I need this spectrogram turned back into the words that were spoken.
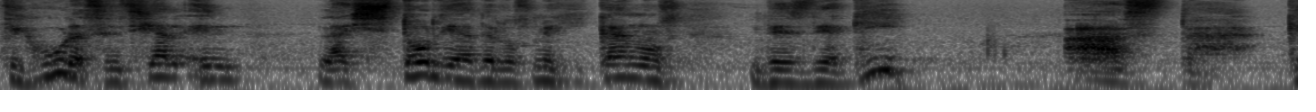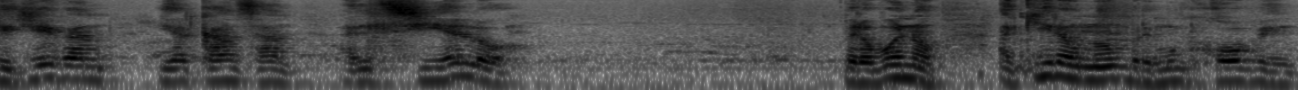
Figura esencial en la historia de los mexicanos desde aquí hasta que llegan y alcanzan al cielo. Pero bueno, aquí era un hombre muy joven,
